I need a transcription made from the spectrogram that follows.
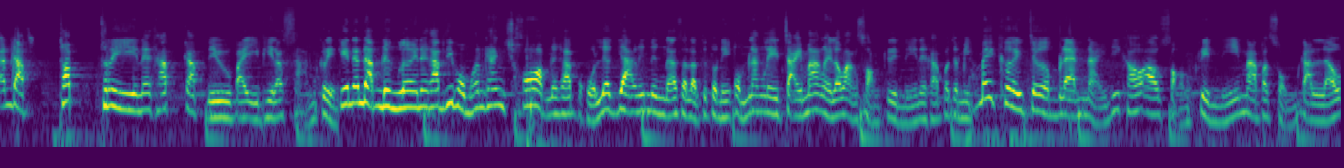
อันดับท็อป3นะครับกับดิวไป EP ละ3กลิ่นกินอันดับหนึ่งเลยนะครับที่ผมค่อนข้างชอบนะครับโหเลือกยากนิดนึงนะสำหรับเจ้าตัวนี้ผมลังเลใจมากเลยระหว่าง 2 กลิ่นนี้นะครับก็จะมีไม่เคยเจอแบรนด์ไหนที่เขาเอา 2 กลิ่นนี้มาผสมกันแล้ว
